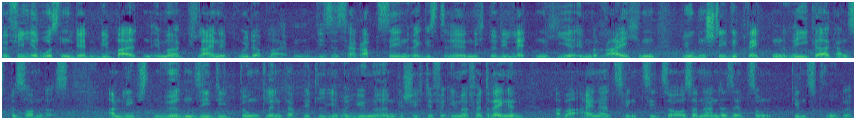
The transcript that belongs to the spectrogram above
Für viele Russen werden die Balten immer kleine Brüder bleiben. Dieses Herabsehen registrieren nicht nur die Letten hier im reichen, jugendstil geprägten Riga ganz besonders. Am liebsten würden sie die dunklen Kapitel ihrer jüngeren Geschichte für immer verdrängen. Aber einer zwingt sie zur Auseinandersetzung, Gins Grube.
